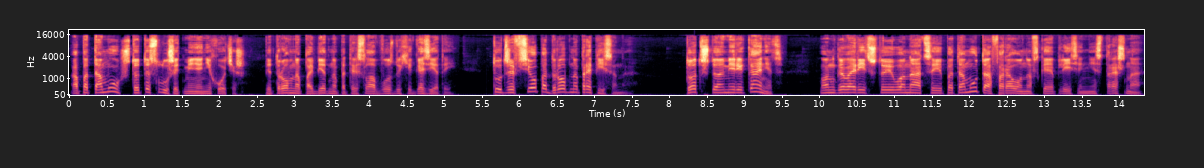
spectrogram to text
А потому, что ты слушать меня не хочешь, Петровна победно потрясла в воздухе газетой. Тут же все подробно прописано. Тот, что американец, он говорит, что его нации потому-то фараоновская плесень не страшна,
